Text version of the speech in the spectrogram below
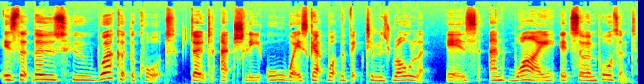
is that those who work at the court don't actually always get what the victim's role is and why it's so important.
